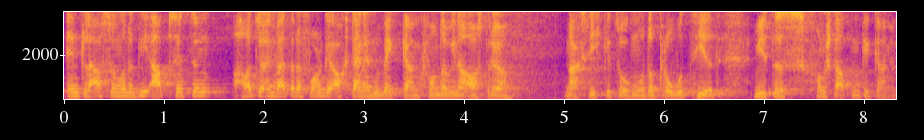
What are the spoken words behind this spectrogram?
Entlassung oder die Absetzung hat ja in weiterer Folge auch deinen Weggang von der Wiener Austria nach sich gezogen oder provoziert. Wie ist das vonstatten gegangen?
